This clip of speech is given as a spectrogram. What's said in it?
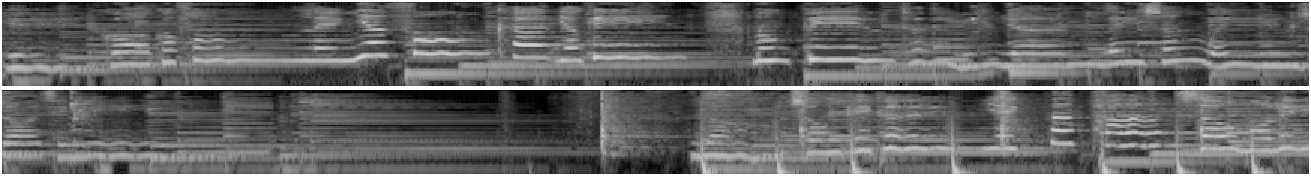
越过高峰，另一峰却又见，目标推远，让理想永远在前面。路纵崎岖，亦不怕受磨练，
